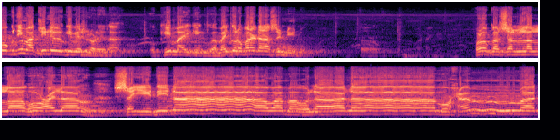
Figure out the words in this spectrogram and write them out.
মগজি মাতিলে কি বেশ লড়ে না। ও কি মাইকে গুয়া মাইকের ওপরে আসেনি নু সাল্লাল্লাহু আলা সাইয়্যিদিনা ওয়া মাওলানা মুহাম্মদ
